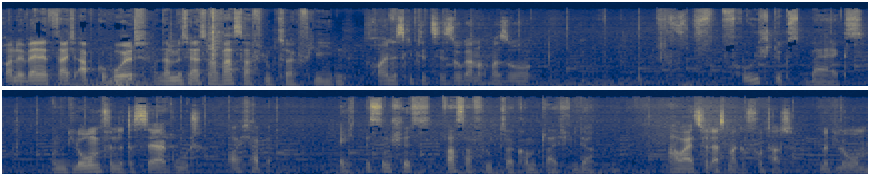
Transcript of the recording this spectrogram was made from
Freunde, wir werden jetzt gleich abgeholt und dann müssen wir erstmal Wasserflugzeug fliegen. Freunde, es gibt jetzt hier sogar nochmal so Frühstücksbags. Und Lohm findet das sehr gut. Oh, ich habe echt ein bisschen Schiss. Wasserflugzeug kommt gleich wieder. Aber jetzt wird erstmal gefuttert. Mit Lohm.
